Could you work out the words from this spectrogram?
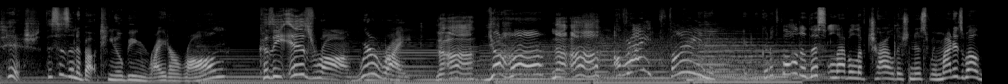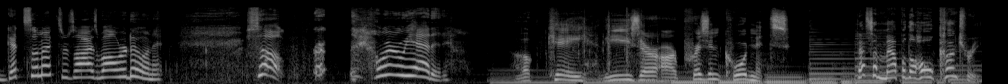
Tish, this isn't about Tino being right or wrong. Cause he is wrong. We're right. Nuh-uh. Yeah. Nuh-uh. All right, fine. If we're gonna fall to this level of childishness, we might as well get some exercise while we're doing it. So, where are we headed? Okay, these are our present coordinates. That's a map of the whole country.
